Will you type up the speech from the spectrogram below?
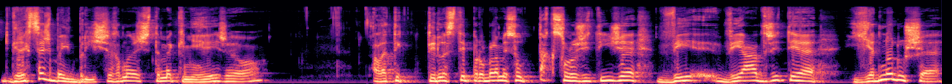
kde chceš být blíž? Samozřejmě čteme knihy, že jo, ale ty, tyhle ty problémy jsou tak složitý, že vy, vyjádřit je jednoduše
